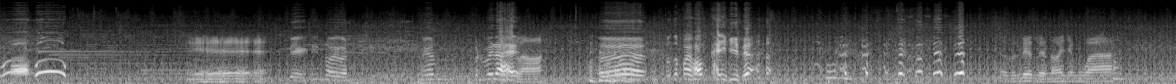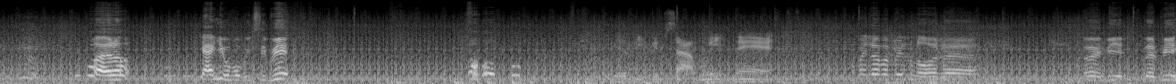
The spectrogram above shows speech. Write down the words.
วู้ฮู้เออเบี่ยงนิดหน่อยก่อนไม่งั้นมันไม่ได้ เหรอเออ มันจะไปพร้อมกันอีกแล้วแต่มันเลือดเหลือน้อยจังวะไม่ไหวแล้วยายหิวผมอีกสิบวิโอ้โห เลือดอีกสิบสามวิแน่ทำไมเริ่มมันเป็นโหลดอะเฮ้ยพี่เลือดพี่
